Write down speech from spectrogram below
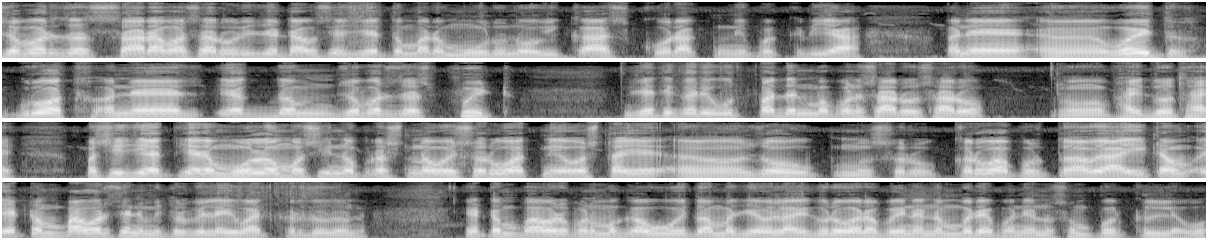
જબરજસ્ત સારામાં સારું રિઝલ્ટ આવશે જે તમારા મૂળનો વિકાસ, ખોરાકની પ્રક્રિયા અને વૈધ ગ્રોથ અને એકદમ જબરજસ્ત ફિટ જેથી કરી ઉત્પાદનમાં પણ સારો સારો ફાયદો થાય. પછી જે અત્યારે મોલો મશીનનો પ્રશ્ન હોય, શરૂઆતની અવસ્થાએ જો શરૂ કરવા પૂરતો, હવે આ એટમ એટમ પાવર છે ને મિત્રો પહેલાં એ વાત કરી દઉં તમને. એટમ પાવર પણ મગાવવું હોય તો આમાં જે ઓલા એગ્રોવાળા ભાઈના નંબર આપે એનો સંપર્ક કરી લેવો.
